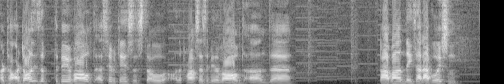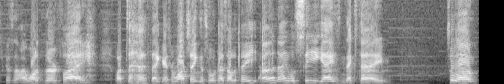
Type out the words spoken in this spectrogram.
or, or to be evolved, uh, Super Genius is still in the process of being evolved, and uh, Baba needs that evolution because I wanted to learn fly. But uh, thank you guys for watching. It's one Press LP, and I will see you guys next time. So long.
